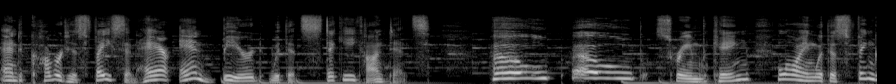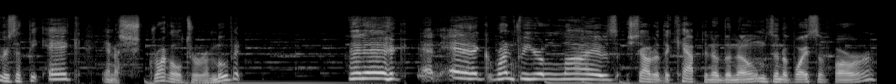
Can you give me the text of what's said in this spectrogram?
and covered his face and hair and beard with its sticky contents. Help! Help! screamed the King, clawing with his fingers at the egg in a struggle to remove it. An egg! An egg! Run for your lives! shouted the captain of the Nomes in a voice of horror.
